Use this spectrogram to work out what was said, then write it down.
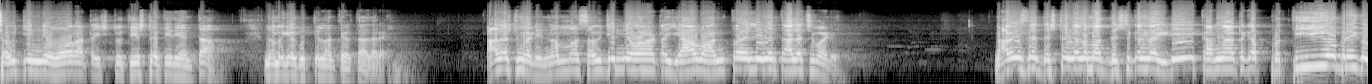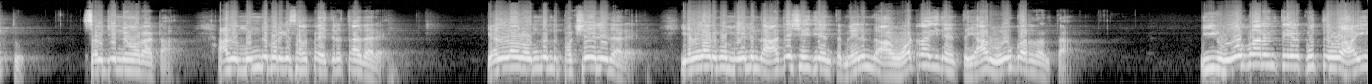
ಸೌಜನ್ಯ ಹೋರಾಟ ಇಷ್ಟು ತೀಷ್ಣತೆ ಇದೆ ಅಂತ ನಮಗೆ ಗೊತ್ತಿಲ್ಲ ಅಂತ ಹೇಳ್ತಾ ಇದ್ದಾರೆ. ಆಲೋಚನೆ ಮಾಡಿ, ನಮ್ಮ ಸೌಜನ್ಯ ಹೋರಾಟ ಯಾವ ಹಂತದಲ್ಲಿದೆ ಅಂತ ಆಲೋಚನೆ ಮಾಡಿ. ನಾವೇ ಸಹ ಮಾತು ದಕ್ಷಿಣಗಲ್ಲ ಇಡೀ ಕರ್ನಾಟಕ ಪ್ರತಿಯೊಬ್ಬರಿಗೂ ಗೊತ್ತು, ಸೌಜನ್ಯ ಹೋರಾಟ. ಅದು ಮುಂದೆ ಸ್ವಲ್ಪ ಹೆದರ್ತಾ ಇದ್ದಾರೆ. ಎಲ್ಲರೂ ಒಂದೊಂದು ಪಕ್ಷದಲ್ಲಿದ್ದಾರೆ. ಎಲ್ಲರಿಗೂ ಮೇಲಿಂದ ಆದೇಶ ಇದೆ ಅಂತ, ಮೇಲಿಂದ ಆ ಓಟರ್ ಆಗಿದೆ ಅಂತ, ಯಾರು ಹೋಗ್ಬಾರ್ದಂತ ಈ ಹೋಗ್ಬಾರ್ದು ಅಂತ ಹೇಳಿ ಕೂತಿರುವ ಈ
